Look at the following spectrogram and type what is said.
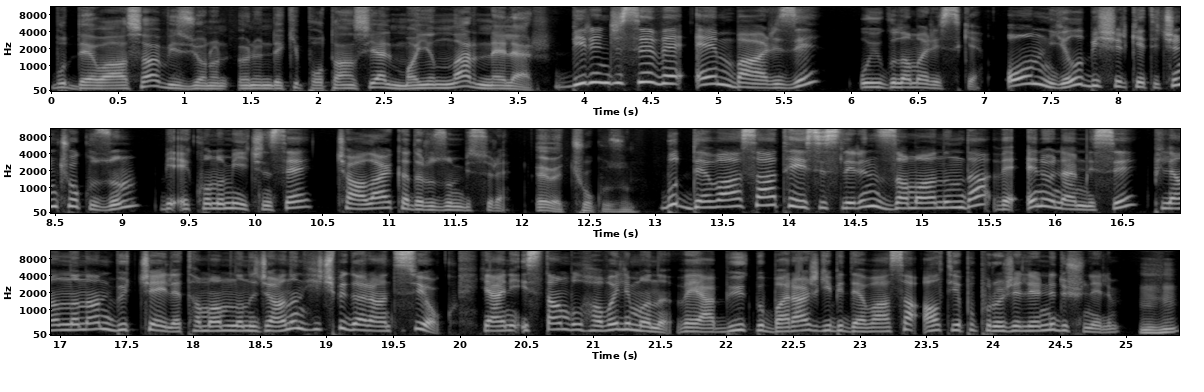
Bu devasa vizyonun önündeki potansiyel mayınlar neler? Birincisi ve en barizi uygulama riski. 10 yıl bir şirket için çok uzun, bir ekonomi içinse çağlar kadar uzun bir süre. Evet çok uzun. Bu devasa tesislerin zamanında ve en önemlisi planlanan bütçeyle tamamlanacağının hiçbir garantisi yok. Yani İstanbul Havalimanı veya büyük bir baraj gibi devasa altyapı projelerini düşünelim. Hı hı.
